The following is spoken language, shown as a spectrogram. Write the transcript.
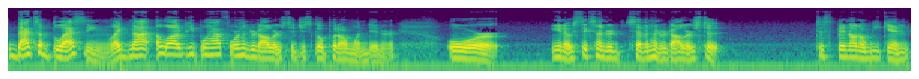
that's a blessing. Like not a lot of people have four hundred dollars to just go put on one dinner, or you know, six hundred, seven hundred dollars to to spend on a weekend,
